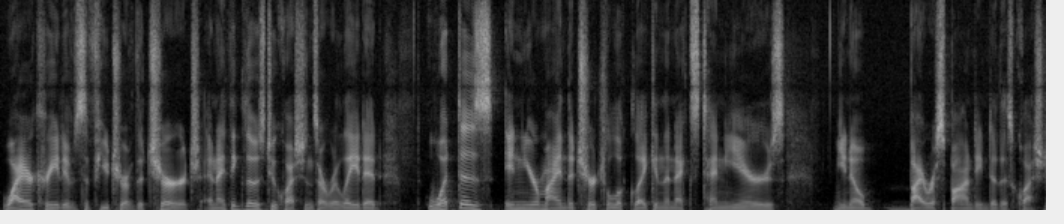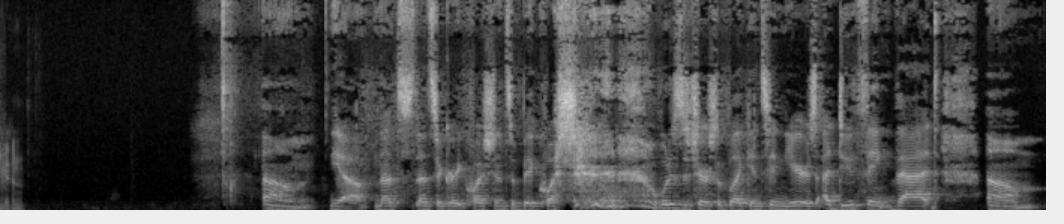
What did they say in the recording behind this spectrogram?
why are creatives the future of the church? And I think those two questions are related. What does, in your mind, the church look like in the next 10 years, you know, by responding to this question? Um, yeah, that's that's a great question. It's a big question. what does the church look like in 10 years? I do think that um,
